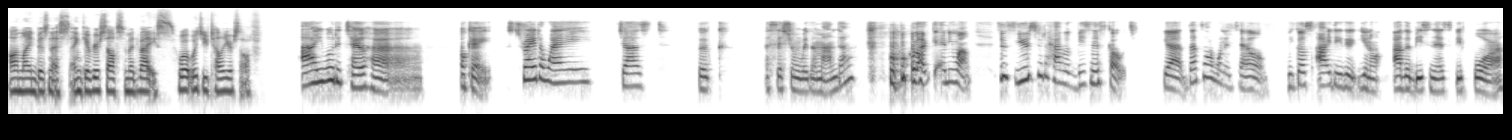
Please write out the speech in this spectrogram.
online business and give yourself some advice, what would you tell yourself? I would tell her, okay, straight away, just book a session with Amanda, like anyone. Just you should have a business coach. Yeah, that's what I want to tell because I did, you know, other business before,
